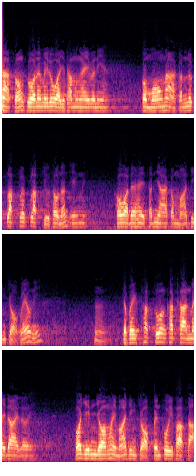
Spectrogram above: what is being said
นาคสองตัวนั้นไม่รู้ว่าจะทำยังไงวะเนี่ยก็มองหน้ากันลึกลักลึกลักอยู่เท่านั้นเองเนี่ยเพราะว่าได้ให้สัญญากับหมาจิงจอกแล้วนี้จะไปทักท้วงคัดค้านไม่ได้เลย เพราะยินยอมให้หมาจิงจอกเป็นผู้พิพากษา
